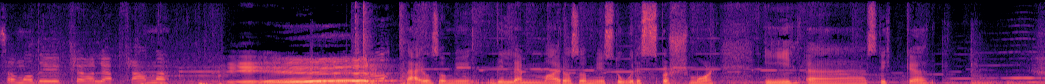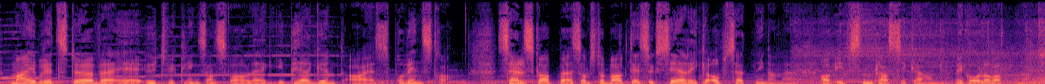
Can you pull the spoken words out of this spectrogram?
så må du prøve å løpe fra han, da. Det er jo så mye dilemmaer og så mye store spørsmål i eh, stykket. May-Britt Støve er utviklingsansvarlig i Per Gynt AS på Vinstra. Selskapet som står bak de suksessrike oppsetningene av Ibsen-klassikeren ved Gålåvatnet.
